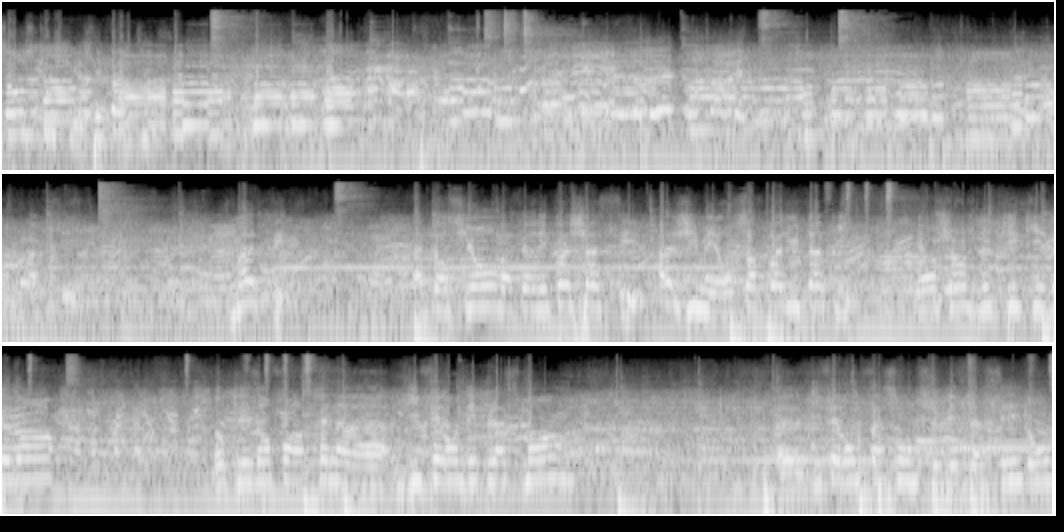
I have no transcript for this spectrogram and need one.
sans se toucher. C'est parti. Maté. Attention, on va faire des pas chassés. Agimé, on sort pas du tapis. Et on change le pied qui est devant. Donc les enfants apprennent à différents déplacements, euh, différentes façons de se déplacer donc.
